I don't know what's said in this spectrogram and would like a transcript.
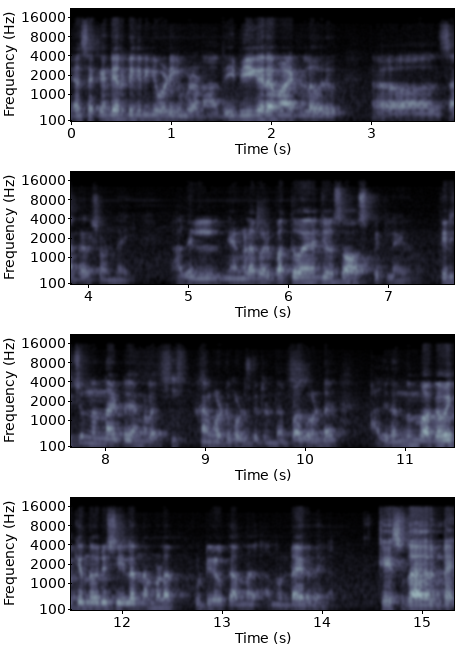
ഞാൻ സെക്കൻഡ് ഇയർ ഡിഗ്രിക്ക് പഠിക്കുമ്പോഴാണ് അതിഭീകരമായിട്ടുള്ള ഒരു സംഘർഷം ഉണ്ടായി. അതിൽ ഞങ്ങളൊക്കെ ഒരു പത്ത് പതിനഞ്ച് ദിവസം ഹോസ്പിറ്റലായിരുന്നു. തിരിച്ചും നന്നായിട്ട് ഞങ്ങൾ അങ്ങോട്ട് കൊടുത്തിട്ടുണ്ട്. അപ്പോൾ അതുകൊണ്ട് അതിനൊന്നും വകവയ്ക്കുന്ന ഒരു ശീലം നമ്മളെ കുട്ടികൾക്ക് അന്ന് അന്ന് ഉണ്ടായിരുന്നില്ല കെ സുധാകരന്റെ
